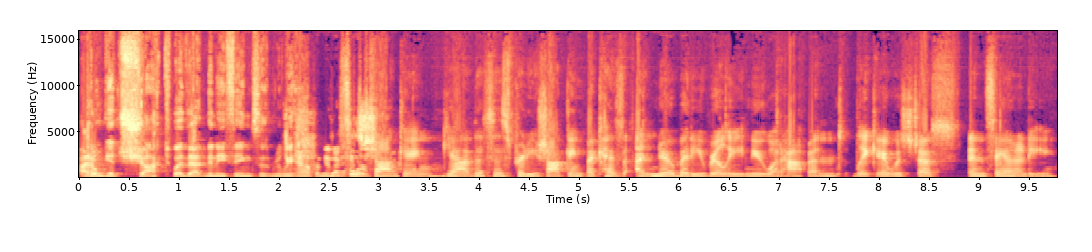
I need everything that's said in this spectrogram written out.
I don't get shocked by that many things that really happen in this a court. This is shocking. Yeah, this is pretty shocking because uh, nobody really knew what happened. Like it was just insanity.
